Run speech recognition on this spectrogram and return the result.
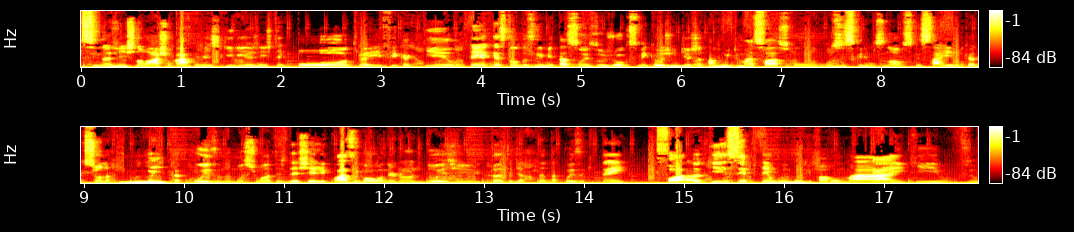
Se a gente não acha o carro que a gente queria, a gente tem que pôr outro, aí fica aquilo. Tem a questão das limitações do jogo, se bem que hoje em dia já tá muito mais fácil com os scripts novos que saíram, que adiciona muita coisa no Most Wanted, deixa ele quase igual ao Underground 2, de tanta, de tanta coisa que tem. Fora que sempre tem algum bug pra arrumar e que eu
